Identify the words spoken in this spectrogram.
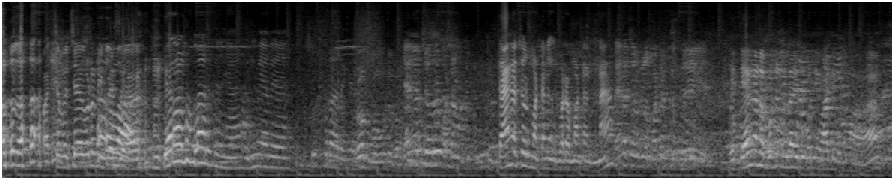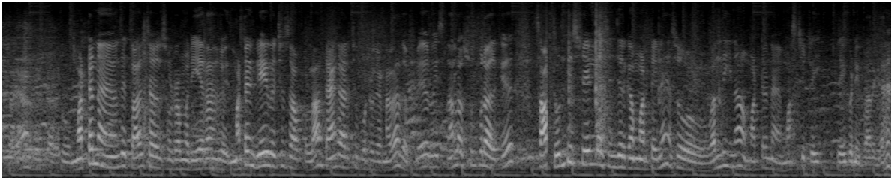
அவ்வளோதான் பச்சை பச்சையா கூட நீ ஆமா. பேசுற. இறா நல்லா இருக்குங்க. உண்மையாகவே சூப்பராக இருக்கு. ப்ரோ உங்களுக்கு தேங்காய் சோறு மட்டனுக்கு போடுற மட்டன்னா தேங்காய் போட்டு நல்லா இது பண்ணி வாட்டி பண்ணுவாங்க மட்டனை வந்து தால்ச்சா சொல்கிற மாதிரியே தான். மட்டன் கிரேவி வச்சும் சாப்பிட்லாம். தேங்காய் அரைச்சி போட்டிருக்கனால அந்த ஃப்ளேவர் வைஸ் நல்லா சூப்பராக இருக்குது சா தொண்டி ஸ்டைலில் செஞ்சுருக்க மட்டனு. ஸோ வந்தீங்கன்னா மட்டனை மஸ்ட் ட்ரை ட்ரை பண்ணி பாருங்கள்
